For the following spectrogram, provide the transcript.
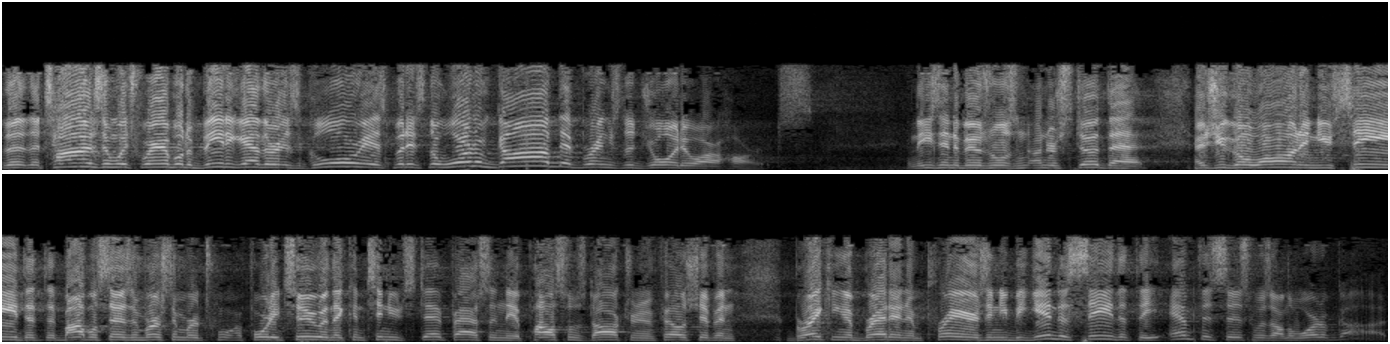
the, the times in which we're able to be together is glorious, but it's the Word of God that brings the joy to our hearts. And these individuals understood that. As you go on and you see that the Bible says in verse number 42, and they continued steadfastly in the apostles' doctrine and fellowship and breaking of bread and in prayers, and you begin to see that the emphasis was on the Word of God.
